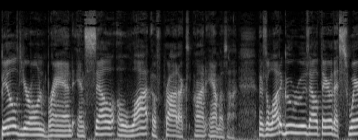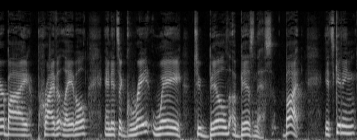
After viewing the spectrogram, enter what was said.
build your own brand and sell a lot of products on Amazon. There's a lot of gurus out there that swear by private label, and it's a great way to build a business. But it's getting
